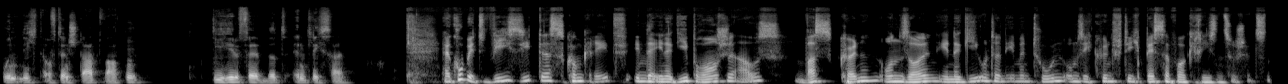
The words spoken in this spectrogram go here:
und nicht auf den Staat warten. Die Hilfe wird endlich sein. Herr Kubit, wie sieht das konkret in der Energiebranche aus? Was können und sollen Energieunternehmen tun, um sich künftig besser vor Krisen zu schützen?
